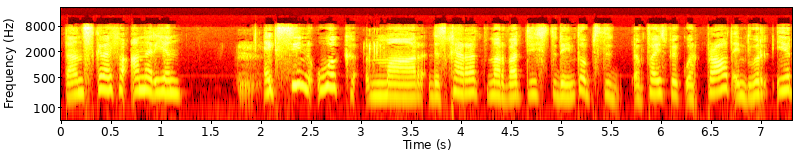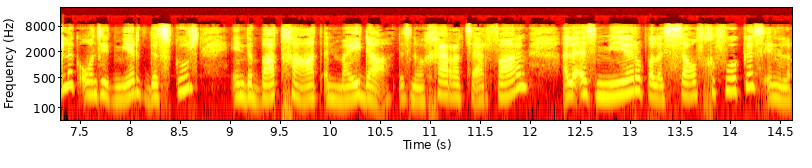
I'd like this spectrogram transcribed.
Dan skryf 'n ander een Ek sien ook maar dis Gerard maar wat die studente op, stu op Facebook oor praat en deur eerlik ons het meer diskurs en debat gehad in my dae. Dis nou Gerard se ervaring. Hulle is meer op hulle self gefokus en hulle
